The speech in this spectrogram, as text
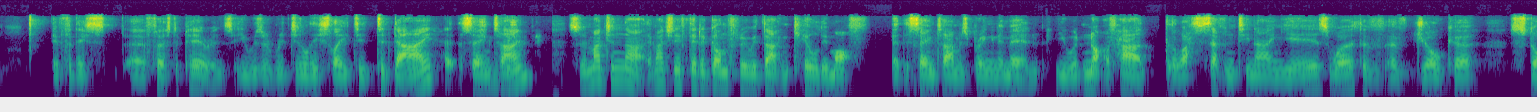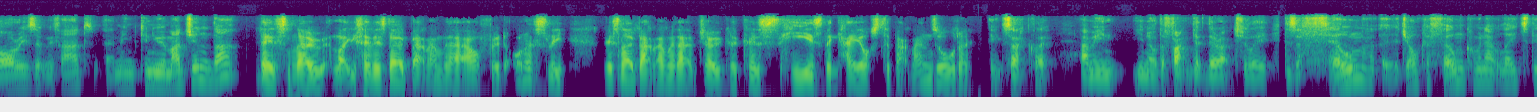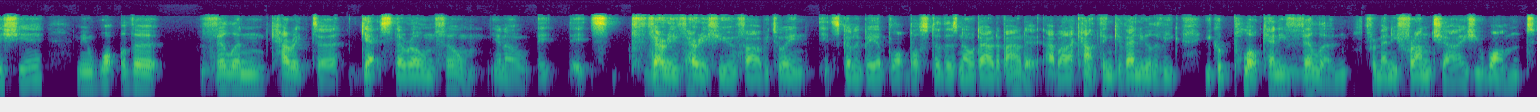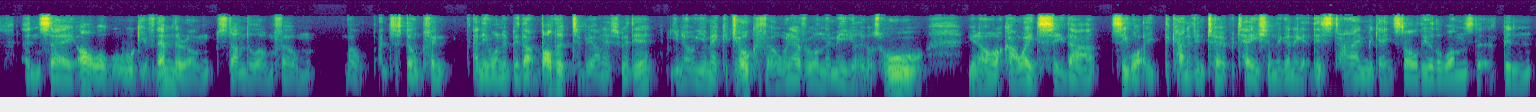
for this uh, first appearance, he was originally slated to die at the same time. So imagine that. Imagine if they'd have gone through with that and killed him off at the same time as bringing him in. You would not have had the last seventy nine years worth of, of Joker stories that we've had. I mean, can you imagine that? There's no, like you say, there's no Batman without Alfred. Honestly, there's no Batman without Joker because he is the chaos to Batman's order. Exactly. I mean, you know, the fact that they're actually there's a film, a Joker film coming out later this year. I mean, what other villain character gets their own film? You know, it, it's very, very few and far between. It's going to be a blockbuster. There's no doubt about it. But I can't think of any other. You, you could pluck any villain from any franchise you want and say, "Oh, well, we'll give them their own standalone film." Well, I just don't think anyone would be that bothered, to be honest with you. You know, you make a Joker film and everyone immediately goes, "Ooh, you know, I can't wait to see that. See what the kind of interpretation they're going to get this time against all the other ones that have been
